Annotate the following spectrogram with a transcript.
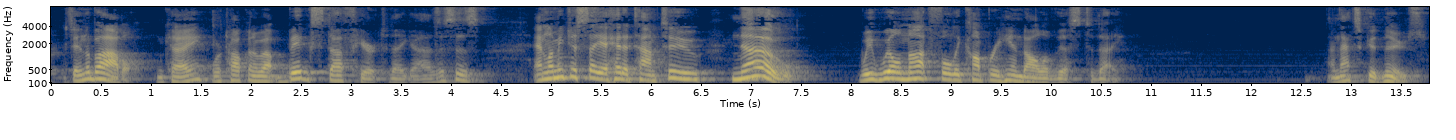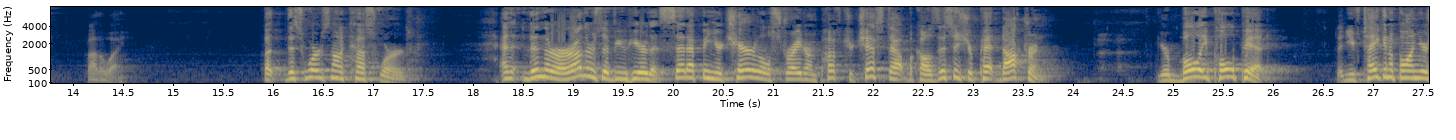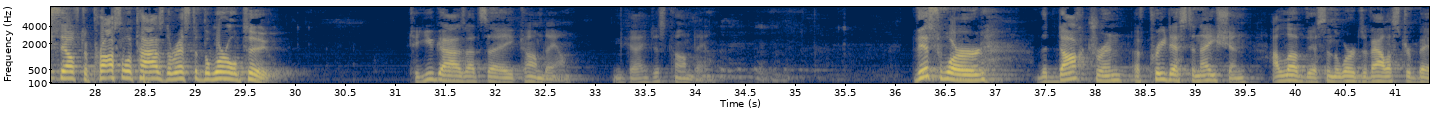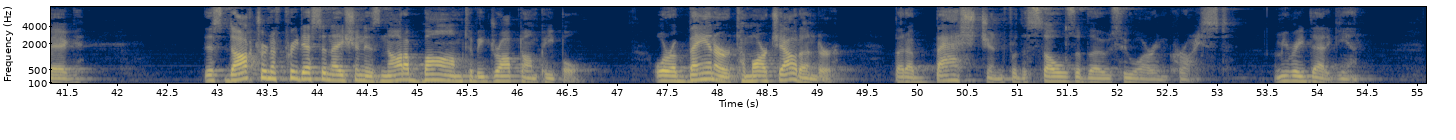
It's in the Bible, okay? We're talking about big stuff here today, guys. This is, and let me just say ahead of time too, no, we will not fully comprehend all of this today. And that's good news, by the way. But this word's not a cuss word. And then there are others of you here that set up in your chair a little straighter and puffed your chest out because this is your pet doctrine your bully pulpit that you've taken upon yourself to proselytize the rest of the world to. To you guys, I'd say, calm down. Okay, just calm down. This word, the doctrine of predestination, I love this in the words of Alistair Begg. This doctrine of predestination is not a bomb to be dropped on people or a banner to march out under, but a bastion for the souls of those who are in Christ. Let me read that again.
